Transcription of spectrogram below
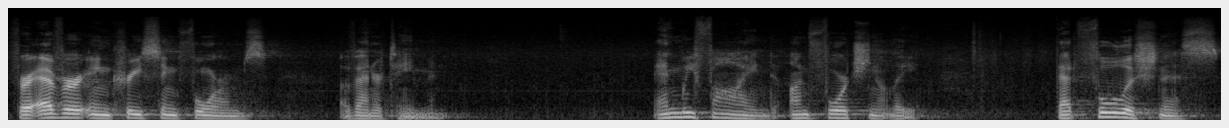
for ever increasing forms of entertainment. And we find, unfortunately, that foolishness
